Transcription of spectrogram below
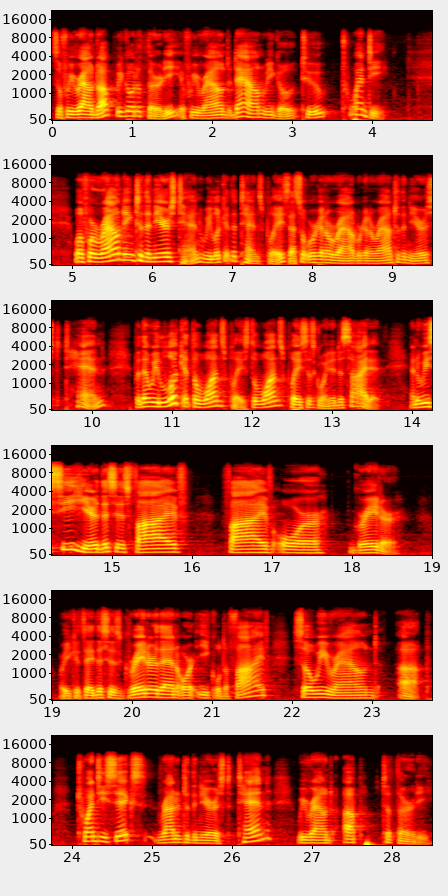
So if we round up, we go to 30. If we round down, we go to 20. Well, if we're rounding to the nearest 10, we look at the tens place. That's what we're going to round. We're going to round to the nearest 10. But then we look at the ones place. The ones place is going to decide it. And we see here this is 5, 5 or greater. Or you could say this is greater than or equal to 5. So we round up. 26, rounded to the nearest 10, we round up to 30.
